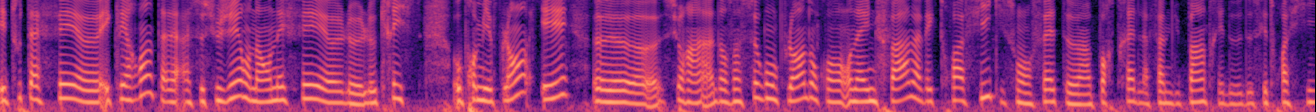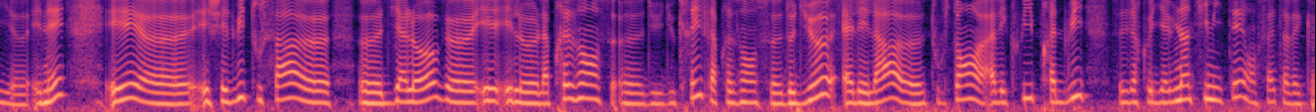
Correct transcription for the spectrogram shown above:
est tout à fait euh, éclairante à, ce sujet. On a en effet euh, le, Christ au premier plan et euh, sur un, dans un second plan, donc on, a une femme avec trois filles qui sont en fait un portrait de la femme du peintre et de, ses trois filles aînées. Et, et, chez lui, tout ça dialogue et, la présence du, Christ, la présence de Dieu, elle est là tout le temps avec lui, près de lui. C'est-à-dire qu'il y a une intimité en fait avec,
